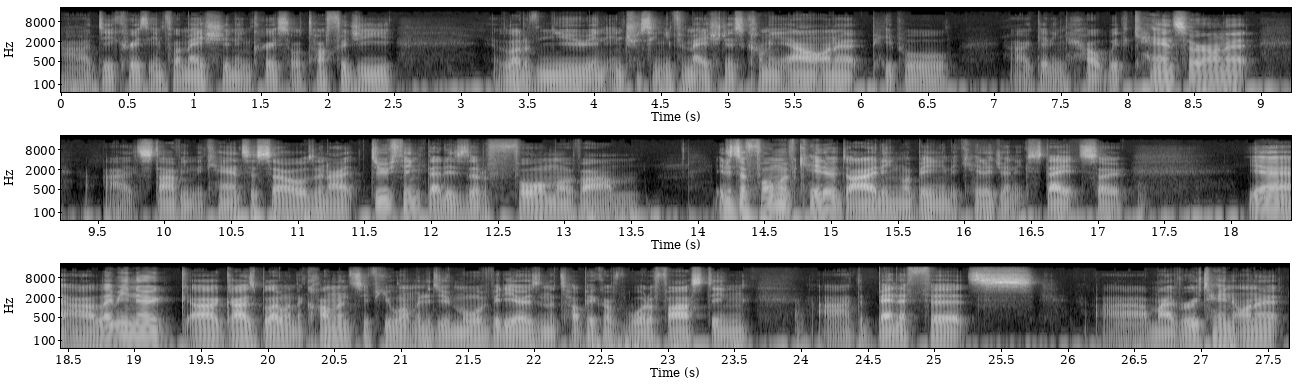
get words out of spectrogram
uh, decrease inflammation, increase autophagy. A lot of new and interesting information is coming out on it. People are getting help with cancer on it. Uh, it's starving the cancer cells, and I do think that is a form of um, it is a form of keto dieting or being in a ketogenic state. So, yeah, uh, let me know, uh, guys, below in the comments if you want me to do more videos on the topic of water fasting, uh, the benefits, uh, my routine on it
